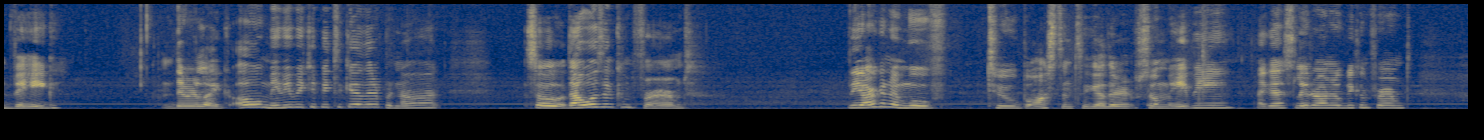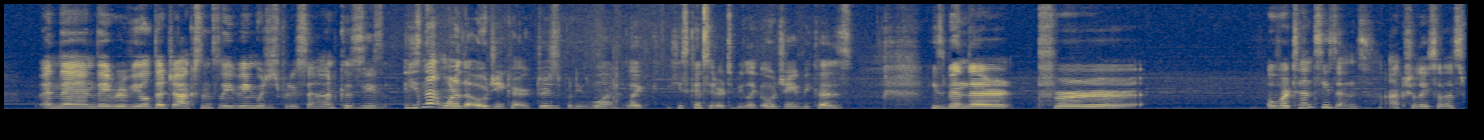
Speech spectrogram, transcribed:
vague. They were like, "Oh, maybe we could be together, but not." So that wasn't confirmed. They are gonna move to Boston together, so maybe I guess later on it'll be confirmed. And then they revealed that Jackson's leaving, which is pretty sad because he's he's not one of the OG characters, but he's one like he's considered to be like OG because he's been there for over 10 seasons actually, so that's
